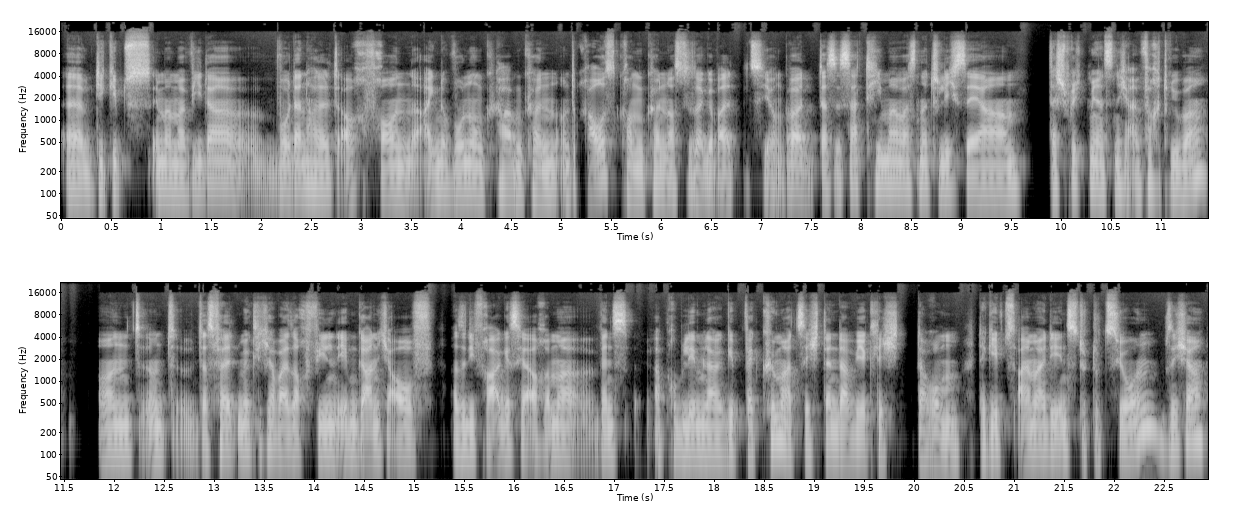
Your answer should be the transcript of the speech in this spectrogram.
Äh, die gibt es immer mal wieder, wo dann halt auch Frauen eine eigene Wohnung haben können und rauskommen können aus dieser Gewaltbeziehung. Aber das ist ein Thema, was natürlich sehr, da spricht mir jetzt nicht einfach drüber. Und, und das fällt möglicherweise auch vielen eben gar nicht auf. Also die Frage ist ja auch immer, wenn es eine Problemlage gibt, wer kümmert sich denn da wirklich darum? Da gibt es einmal die Institution, sicher,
